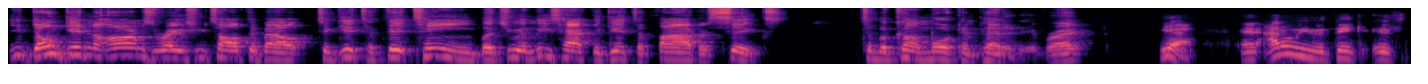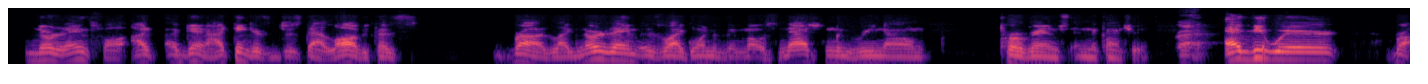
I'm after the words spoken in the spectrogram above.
you don't get in the arms race you talked about to get to 15, but you at least have to get to five or six to become more competitive, right? Yeah. And I don't even think it's Notre Dame's fault. I again, I think it's just that law because, bro, like Notre Dame is like one of the most nationally renowned programs in the country. Right. Everywhere, bro.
